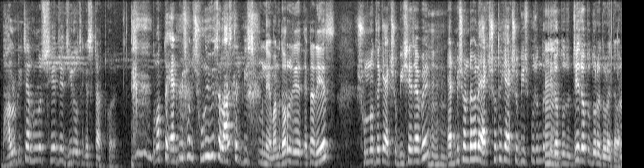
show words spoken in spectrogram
ভালো টিচার হলো সে যে জিরো থেকে স্টার্ট করে। তোমার তো অ্যাডমিশন শুরুই হয়েছে লাস্টের বিশ মানে মানে ধরো একটা রেস শূন্য থেকে একশো বিশে যাবে। অ্যাডমিশনটা হলে একশো থেকে একশো বিশ পর্যন্ত কে যত যে যত দূরে দৌড়াইতে পারে.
